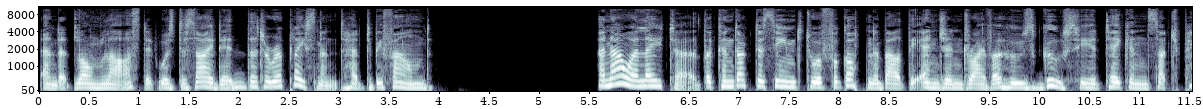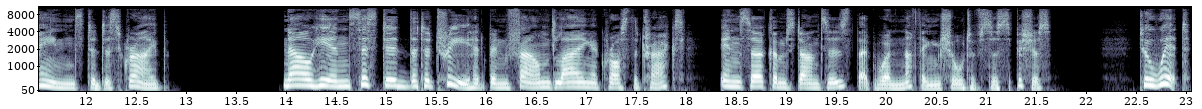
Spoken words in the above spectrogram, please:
and at long last it was decided that a replacement had to be found. An hour later, the conductor seemed to have forgotten about the engine driver whose goose he had taken such pains to describe. Now he insisted that a tree had been found lying across the tracks in circumstances that were nothing short of suspicious. To wit,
